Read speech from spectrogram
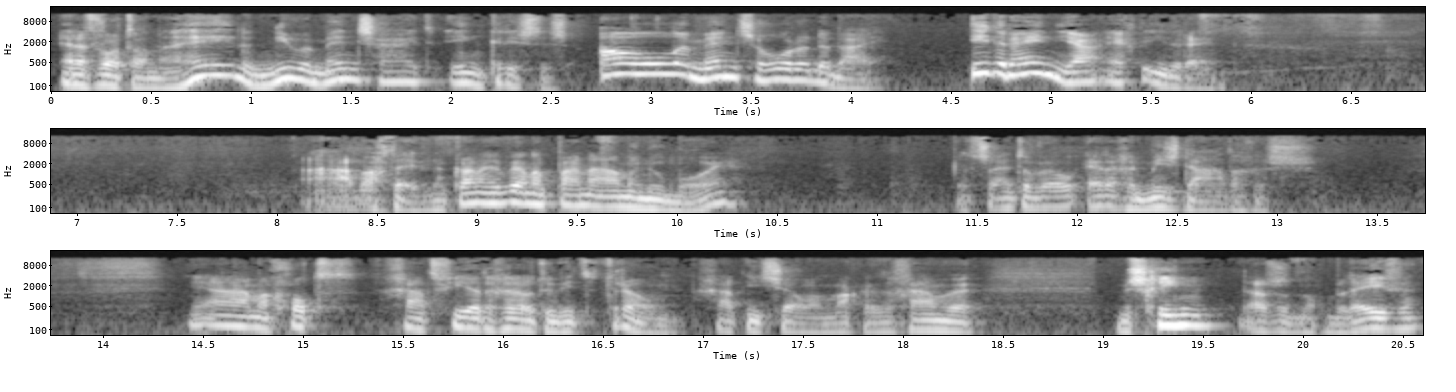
En dat wordt dan een hele nieuwe mensheid in Christus. Alle mensen horen erbij. Iedereen? Ja, echt iedereen. Ah, wacht even, dan kan ik wel een paar namen noemen hoor. Dat zijn toch wel erge misdadigers. Ja, maar God gaat via de grote witte troon. Gaat niet zomaar makkelijk. Dan gaan we Misschien, als we het nog beleven,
